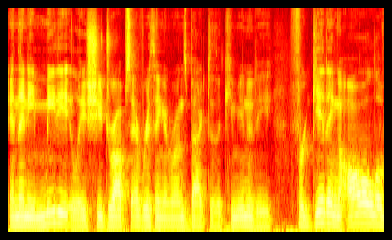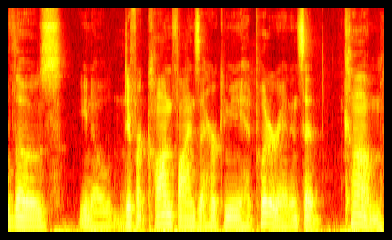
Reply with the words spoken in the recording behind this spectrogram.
And then immediately she drops everything and runs back to the community, forgetting all of those, you know, different confines that her community had put her in and said, Come,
